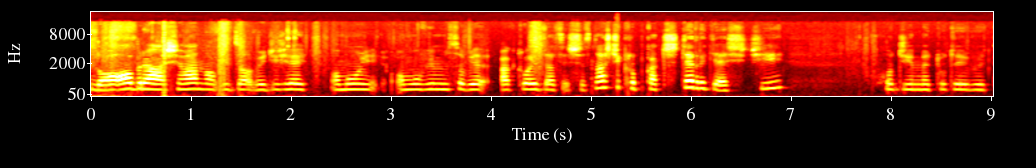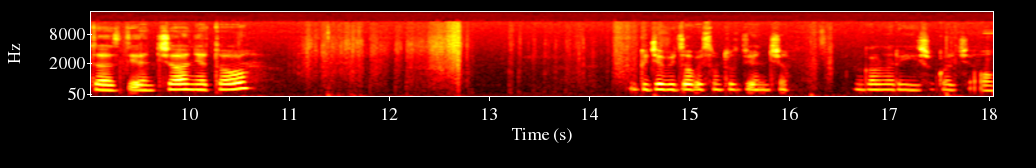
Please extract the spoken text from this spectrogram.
Dobra, siemano widzowie, dzisiaj omówi, omówimy sobie aktualizację 16.40 Wchodzimy tutaj w te zdjęcia, nie to. Gdzie widzowie są to zdjęcia? Galerii, szukajcie, o.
